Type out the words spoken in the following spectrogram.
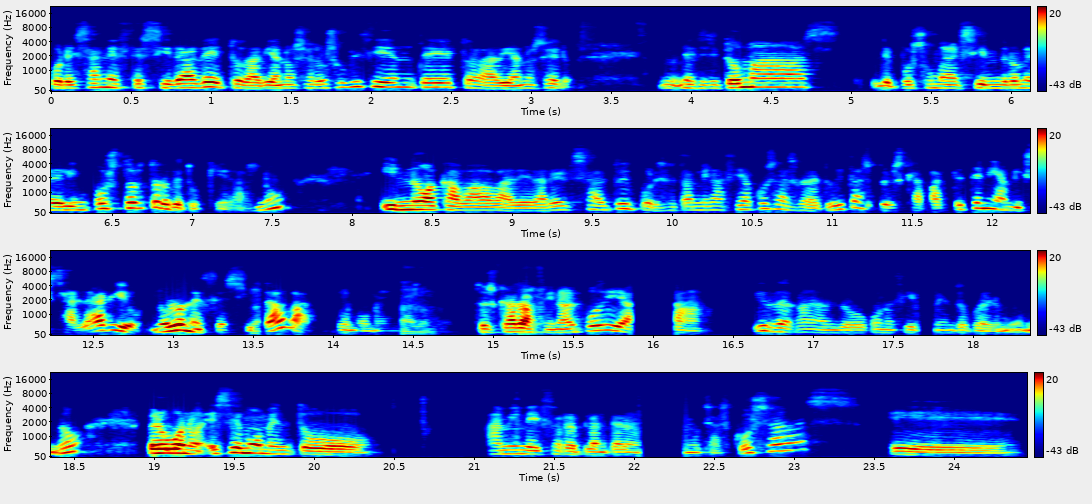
por esa necesidad de todavía no sé lo suficiente, todavía no sé, necesito más, le puedo sumar el síndrome del impostor, todo lo que tú quieras, ¿no? Y no acababa de dar el salto y por eso también hacía cosas gratuitas, pero es que aparte tenía mi salario, no lo necesitaba de momento. Entonces, claro, al final podía ir regalando conocimiento por el mundo. Pero bueno, ese momento a mí me hizo replantear muchas cosas eh,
